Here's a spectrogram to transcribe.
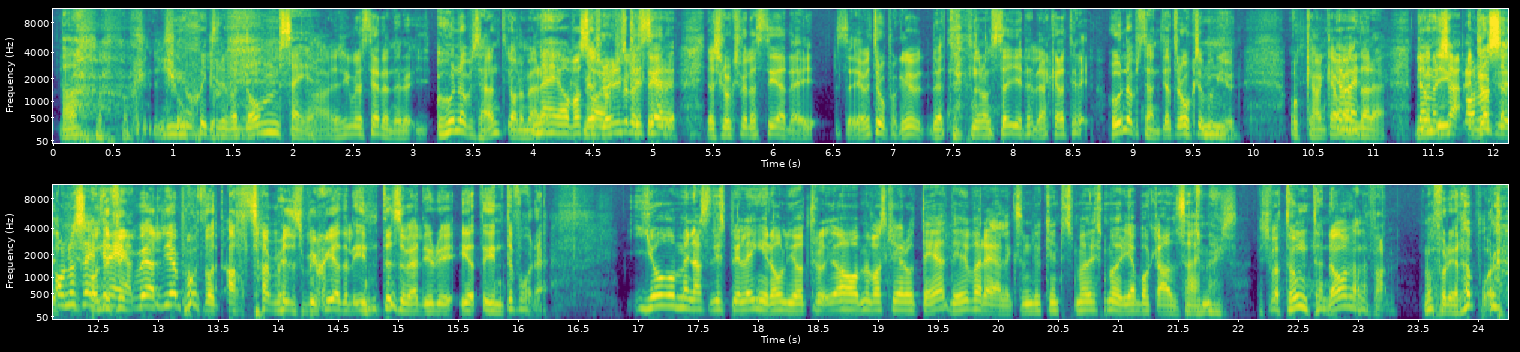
Va? Jo, skiter i vad de säger. Ja, jag skulle vilja se det nu. 100 procent, jag håller med Nej, dig. ja, vad Men sa jag skulle Du se. Jag skulle också vilja se dig, så jag vill tro på Gud, vet, när de säger det, läkarna till dig. 100 procent, jag tror också på Gud. Och han kan Mm. Ja, men- vända det. ja, men det- här, om klart de- det- om de säger om du fick välja på att få ett Alzheimers besked eller inte så väljer du att inte få det. Ja, men alltså det spelar ingen roll. Jag tror, ja, men vad ska jag göra åt det? Det är vad det är liksom. Du kan inte smörja, smörja bort Alzheimers. Det ska vara tungt en dag i alla fall. Man får reda på det.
